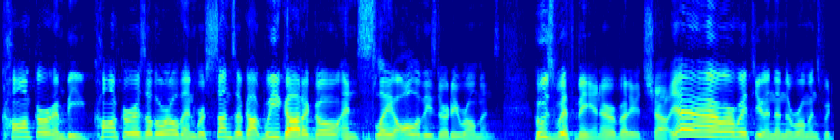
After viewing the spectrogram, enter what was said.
conquer and be conquerors of the world, and we're sons of God. We gotta go and slay all of these dirty Romans. Who's with me? And everybody would shout, Yeah, we're with you. And then the Romans would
